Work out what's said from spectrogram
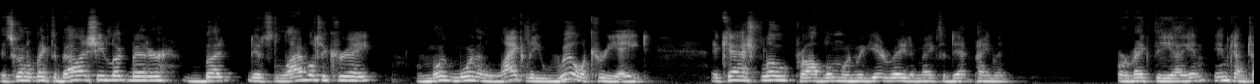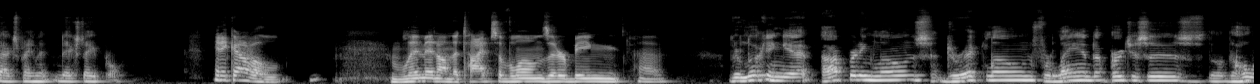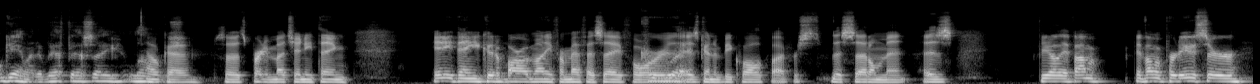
It's going to make the balance sheet look better, but it's liable to create, or more, more than likely will create, a cash flow problem when we get ready to make the debt payment or make the uh, in- income tax payment next April. Any kind of a limit on the types of loans that are being? Uh... They're looking at operating loans, direct loans for land purchases, the, the whole gamut of FSA loans. Okay, so it's pretty much anything. Anything you could have borrowed money from FSA for Correct. is going to be qualified for this settlement. Is you know, if I'm if I'm a producer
